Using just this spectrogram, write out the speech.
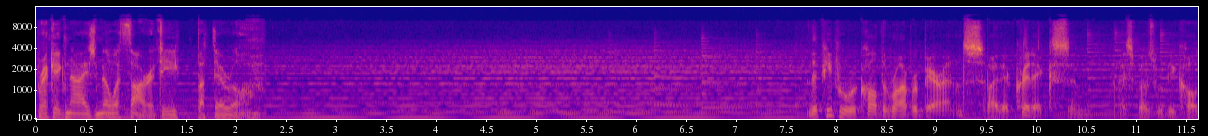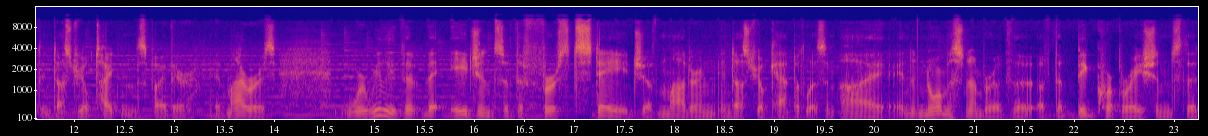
recognize no authority but their own. The people were called the robber barons by their critics, and I suppose would be called industrial titans by their admirers, were really the, the agents of the first stage of modern industrial capitalism. Uh, an enormous number of the, of the big corporations that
